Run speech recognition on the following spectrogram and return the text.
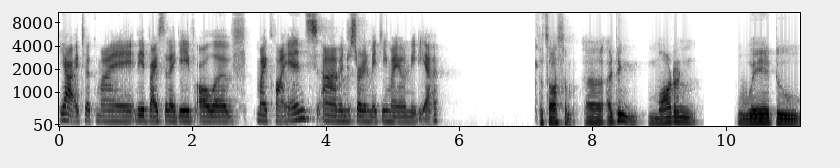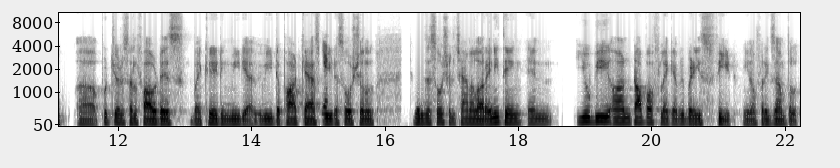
yeah, I took my the advice that I gave all of my clients um, and just started making my own media. That's awesome. Uh, I think modern way to uh, put yourself out is by creating media, be it a podcast, be it a social, there is a social channel or anything, and you be on top of like everybody's feed. You know, for example,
